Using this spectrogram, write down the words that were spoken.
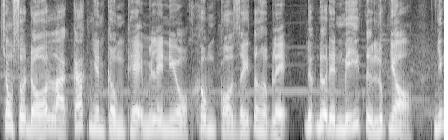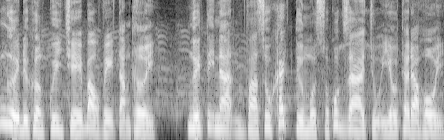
Trong số đó là các nhân công thế hệ millennial không có giấy tờ hợp lệ, được đưa đến Mỹ từ lúc nhỏ, những người được hưởng quy chế bảo vệ tạm thời, người tị nạn và du khách từ một số quốc gia chủ yếu theo đạo hồi.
